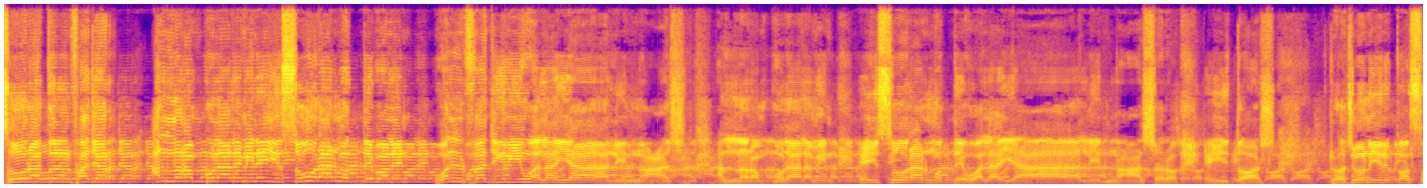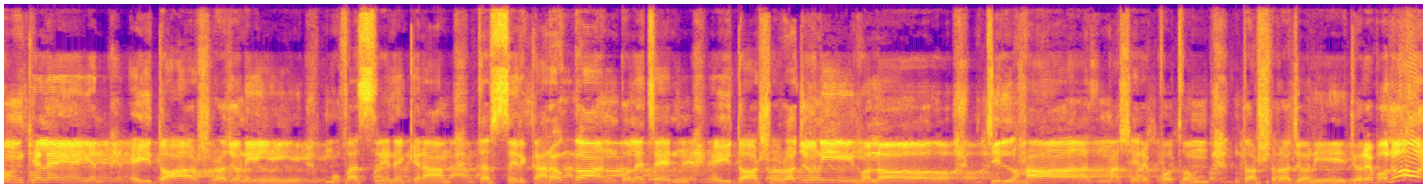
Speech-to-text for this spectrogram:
সূরাতুল ফাজর, আল্লাহ রাব্বুল আলামিন এই সূরার মধ্যে বলেন, ওয়াল ফাজরি ওয়ালায়ালিন আশ আল্লাহ রাব্বুল আলামিন এই সূরার মধ্যে এই 10 রজনীর কসম খেলেন। এই 10 রজনী মুফাসসিরিনে কেরাম, তাফসীর কারকগণ বলেছেন, এই 10 রজনী হলো জিলহাজ মাসের প্রথম 10 রজনী। জোরে বলুন।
